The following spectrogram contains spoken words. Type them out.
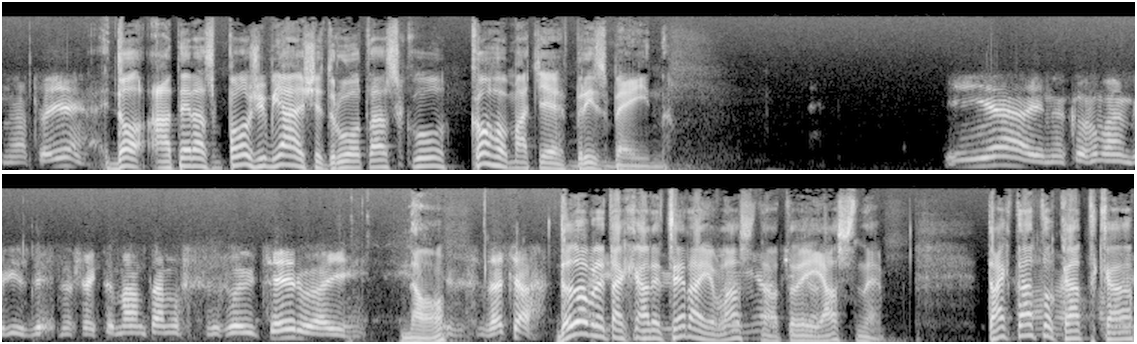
No to je. No a teraz položím ja ešte druhú otázku. Koho máte v Brisbane? Ja, no koho mám v Brisbane, no však to mám tam svoju dceru aj No. zaťa. No dobre, tak ale dcera je vlastná, to je jasné. Tak táto Katka,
